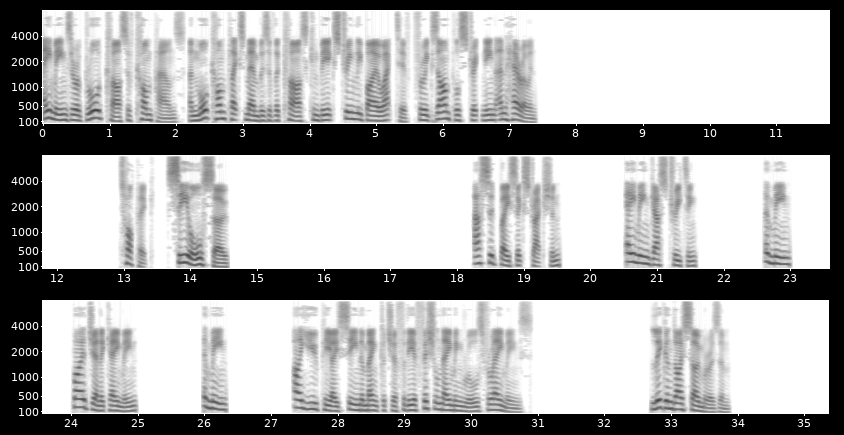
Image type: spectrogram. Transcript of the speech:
Amines are a broad class of compounds, and more complex members of the class can be extremely bioactive, for example strychnine and heroin. Topic. See also Acid-base extraction Amine gas treating Amine Biogenic amine Amine IUPAC nomenclature for the official naming rules for amines Ligand isomerism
